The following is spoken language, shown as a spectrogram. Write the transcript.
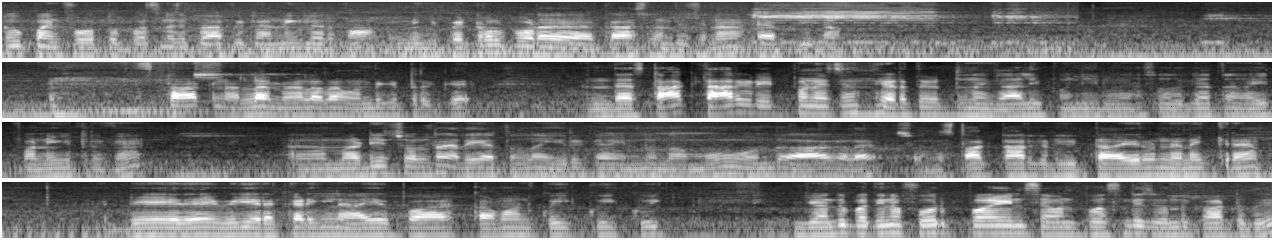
two point four two percentage profit ரன்னிங்கில் இருக்கும். இன்றைக்கி பெட்ரோல் போட காசு வந்துச்சுன்னா ஹாப்பி தான். ஸ்டாக் நல்லா மேலே தான் வந்துக்கிட்டு இருக்கு. இந்த ஸ்டாக் டார்கெட் ஹிட் பண்ணி வச்சு இந்த இடத்த விட்டு நான் காலி பண்ணிடுவேன். ஸோ அதுக்காக தான் வெயிட் பண்ணிக்கிட்டு இருக்கேன். மறுபடியும் சொல்கிறேன் அதே இடத்துல தான் இருக்கேன் இன்னும் நான் மூவ் வந்து ஆகலை. ஸோ இந்த ஸ்டாக் டார்கெட் ஹிட் ஆயிரும்னு நினைக்கிறேன். இப்படியே இதே வீடியோ ரெக்கார்டிங்கில் ஆயிருப்பா. Come on quick quick quick இங்கே வந்து பார்த்திங்கன்னா ஃபோர் பாயிண்ட் செவன் பர்சன்டேஜ் வந்து காட்டுது.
